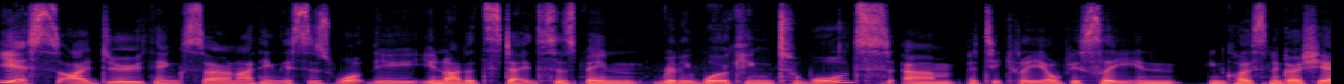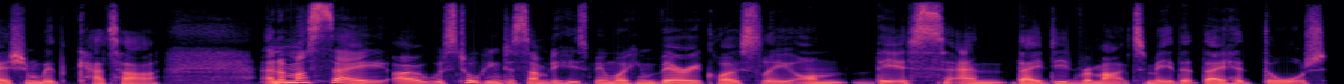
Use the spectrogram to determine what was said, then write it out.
Yes, I do think so. And I think this is what the United States has been really working towards, um, particularly, obviously, in, in close negotiation with Qatar. And I must say, I was talking to somebody who's been working very closely on this, and they did remark to me that they had thought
